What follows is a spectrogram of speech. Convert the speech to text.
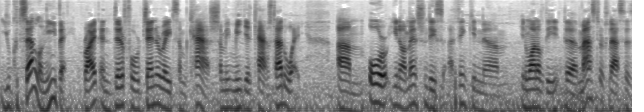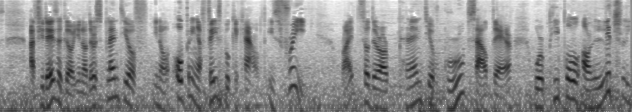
you could sell on eBay, right? And therefore generate some cash, some immediate cash that way. Um, or, you know, I mentioned this, I think, in, um, in one of the, the master classes a few days ago. You know, there's plenty of, you know, opening a Facebook account is free right? So there are plenty of groups out there where people are literally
